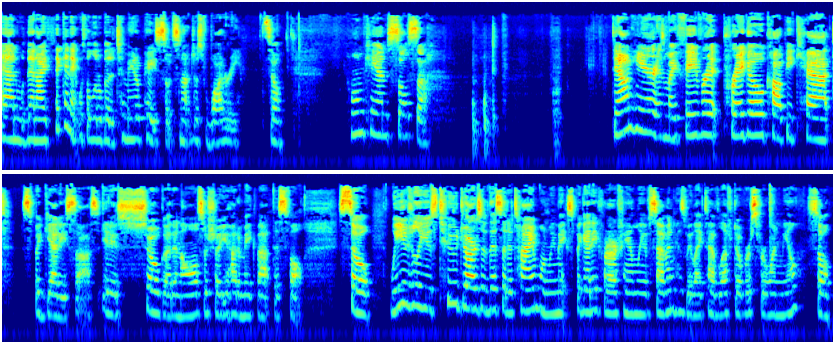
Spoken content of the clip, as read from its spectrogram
And then I thicken it with a little bit of tomato paste so it's not just watery. So home canned salsa. Down here is my favorite Prego Copycat spaghetti sauce. It is so good and I'll also show you how to make that this fall. So we usually use two jars of this at a time when we make spaghetti for our family of seven because we like to have leftovers for one meal. So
